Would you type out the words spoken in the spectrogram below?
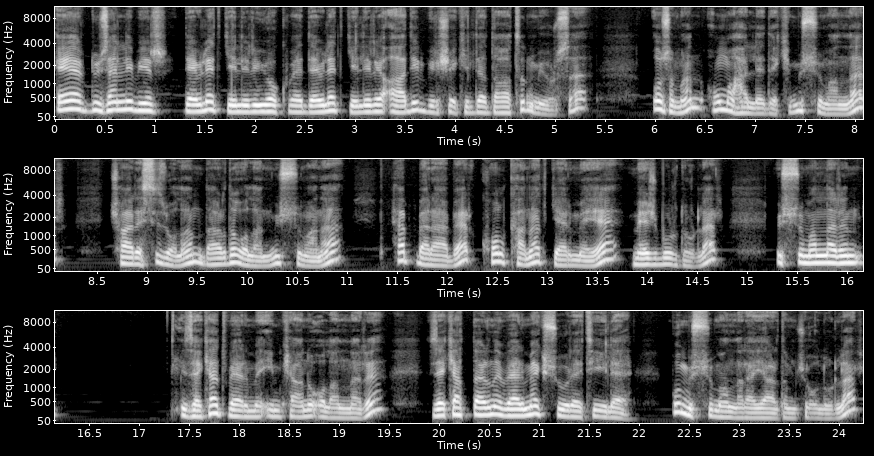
Eğer düzenli bir devlet geliri yok ve devlet geliri adil bir şekilde dağıtılmıyorsa o zaman o mahalledeki Müslümanlar çaresiz olan, darda olan Müslümana hep beraber kol kanat germeye mecburdurlar. Müslümanların zekat verme imkanı olanları zekatlarını vermek suretiyle bu Müslümanlara yardımcı olurlar.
